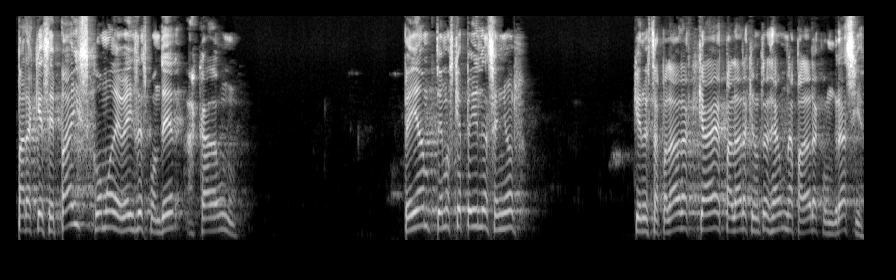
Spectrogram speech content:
para que sepáis cómo debéis responder a cada uno. tenemos que pedirle al Señor que nuestra palabra, cada palabra que nosotros sea una palabra con gracia.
